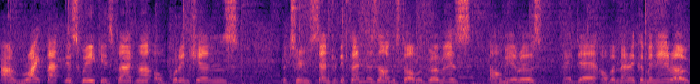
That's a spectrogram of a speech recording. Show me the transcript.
Our right back this week is Fagner of Corinthians. The two central defenders are Gustavo Gómez, Palmeiras, Eder of America Mineiro.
